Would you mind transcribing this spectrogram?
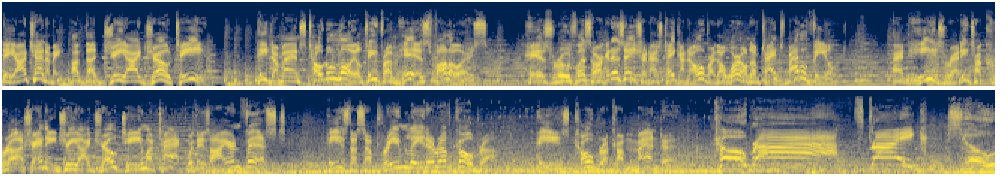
the archenemy of the G.I. Joe team. He demands total loyalty from his followers. His ruthless organization has taken over the world of Tanks battlefield. And he's ready to crush any G.I. Joe team attack with his iron fist. He's the supreme leader of Cobra. He's Cobra Commander. Cobra! Show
